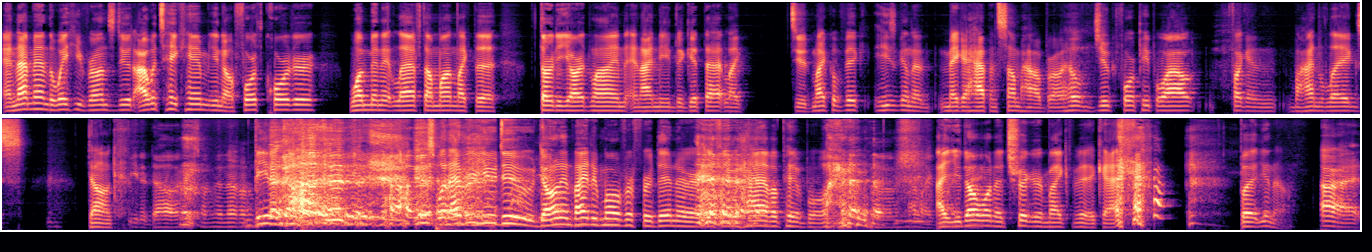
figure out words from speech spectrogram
and that man, the way he runs, dude. I would take him. You know, fourth quarter, one minute left. I'm on like the thirty yard line, and I need to get that. Like, dude, Michael Vick, he's gonna make it happen somehow, bro. He'll juke four people out, fucking behind the legs, dunk. beat a dog or something. I. Beat a dog, dude. Beat a dog. Just whatever you do, don't invite him over for dinner if you have a pit bull. Um, I like Uh, you don't want to trigger Mike Vick, but you know, All right.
